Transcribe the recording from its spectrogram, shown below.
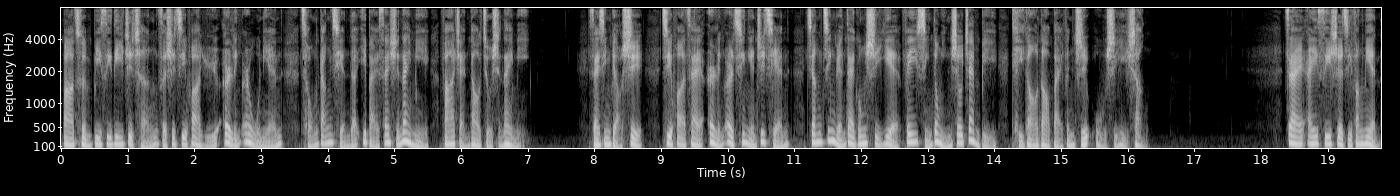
八寸 BCD 制程则是计划于二零二五年从当前的一百三十纳米发展到九十纳米。三星表示，计划在二零二七年之前，将晶圆代工事业非行动营收占比提高到百分之五十以上。在 IC 设计方面，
